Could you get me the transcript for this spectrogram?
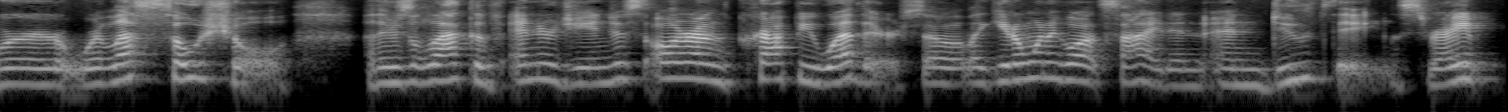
we're we're less social. There's a lack of energy and just all around crappy weather. So like you don't want to go outside and and do things, right?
